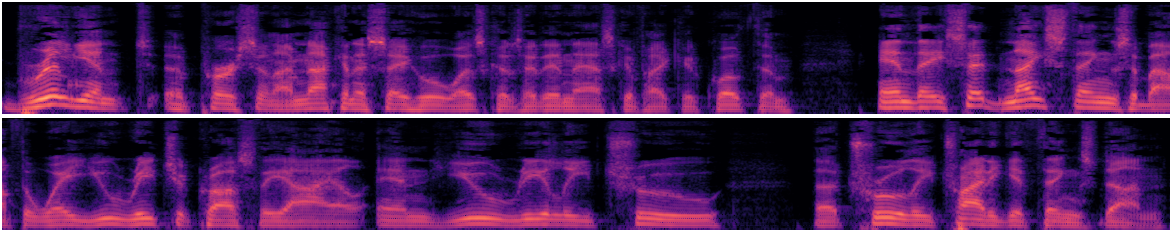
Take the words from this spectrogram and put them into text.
brilliant uh, person. I'm not going to say who it was because I didn't ask if I could quote them. And they said nice things about the way you reach across the aisle and you really true, uh, truly try to get things done.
